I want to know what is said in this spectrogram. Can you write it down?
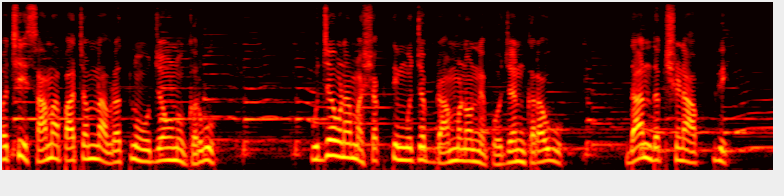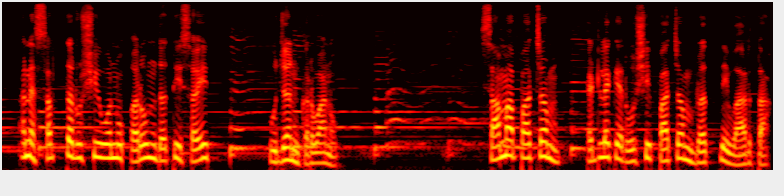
પછી સામા પાચમના વ્રતનું ઉજવણું કરવું, ઉજવણામાં શક્તિ મુજબ બ્રાહ્મણોને ભોજન કરાવવું, દાન દક્ષિણા આપવી અને સપ્ત ઋષિઓનું અરુંધતી સહિત પૂજન કરવાનું. સામા પાચમ એટલે કે ઋષિ પાચમ વ્રતની વાર્તા.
